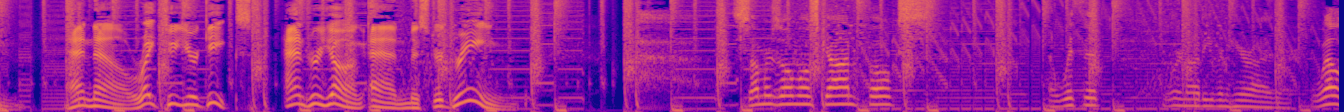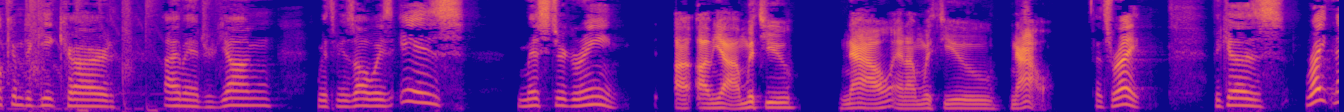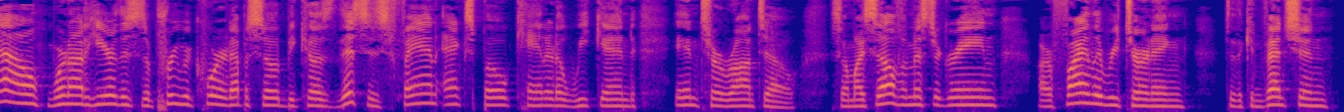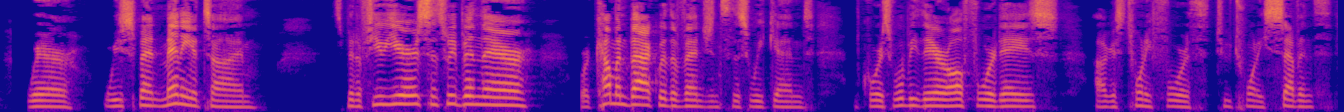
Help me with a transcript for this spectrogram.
And now, right to your geeks, Andrew Young and Mr. Green. Summer's almost gone, folks. And with it, we're not even here either. Welcome to Geek Hard. I'm Andrew Young. With me, as always, is Mr. Green. Uh, um, yeah, I'm with you now, and I'm with you now. That's right. Because right now, we're not here. This is a pre recorded episode because this is Fan Expo Canada weekend in Toronto. So, myself and Mr. Green are finally returning to the convention where we spent many a time. It's been a few years since we've been there. We're coming back with a vengeance this weekend. Of course, we'll be there all four days, August 24th to 27th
